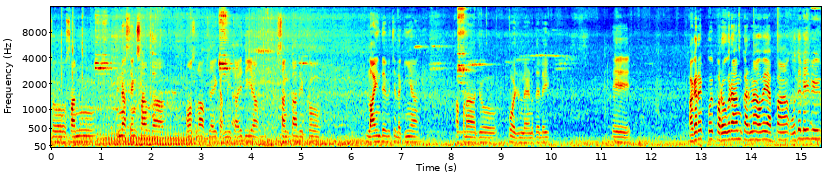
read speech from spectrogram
ਸੋ ਸਾਨੂੰ ਇਹਨਾਂ ਸਿੰਘ ਸਾਹਿਬ ਦਾ ਹੌਸਲਾ ਅਫਜ਼ਾਈ ਕਰਨੀ ਚਾਹੀਦੀ ਆ। ਸੰਗਤਾਂ ਦੇਖੋ, ਲਾਈਨ ਦੇ ਵਿੱਚ ਲੱਗੀਆਂ ਆਪਣਾ ਜੋ ਭੋਜਨ ਲੈਣ ਦੇ ਲਈ। ਤੇ ਅਗਰ ਕੋਈ ਪ੍ਰੋਗਰਾਮ ਕਰਨਾ ਹੋਵੇ ਆਪਾਂ ਉਹਦੇ ਲਈ ਵੀ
